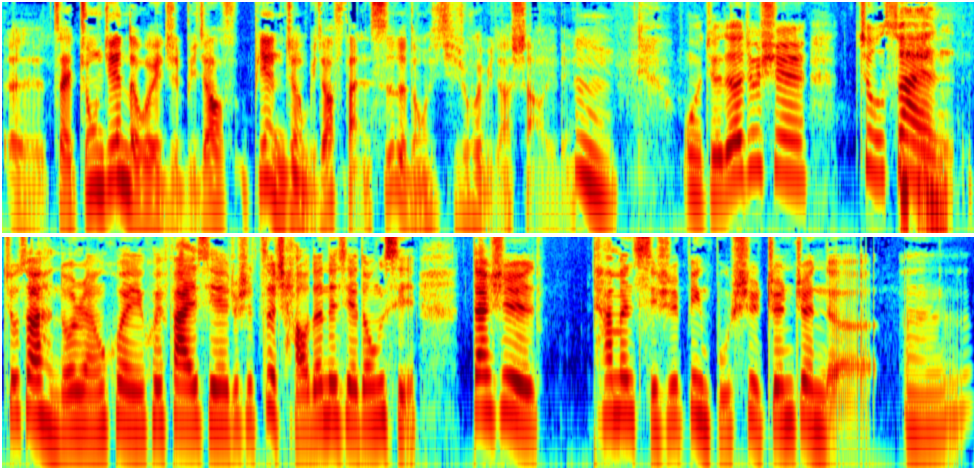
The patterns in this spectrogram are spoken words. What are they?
呃，在中间的位置比较辩证、比较反思的东西，其实会比较少一点。嗯，我觉得就是，就算就算很多人会会发一些就是自嘲的那些东西，但是他们其实并不是真正的，嗯，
